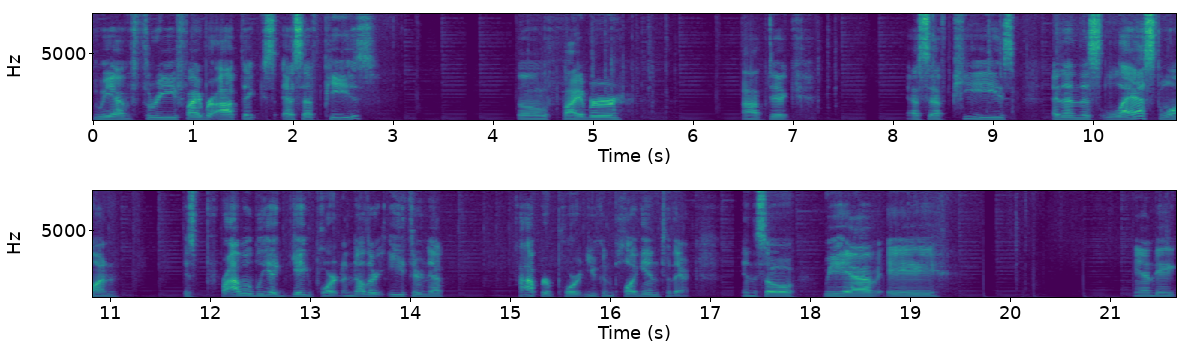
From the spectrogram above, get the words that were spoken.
we have three fiber optics SFPs. So fiber optic SFPs. And then this last one probably a gig port, another Ethernet copper port you can plug into there. And so we have a and a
